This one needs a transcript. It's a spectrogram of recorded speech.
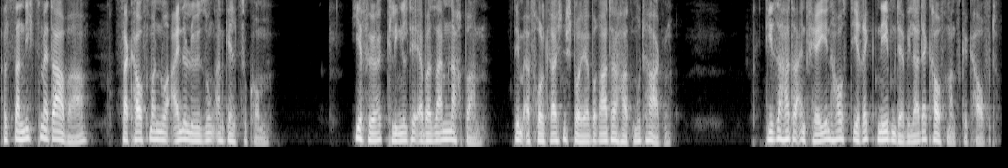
Als dann nichts mehr da war, sah Kaufmann nur eine Lösung, an Geld zu kommen. Hierfür klingelte er bei seinem Nachbarn, dem erfolgreichen Steuerberater Hartmut Hagen. Dieser hatte ein Ferienhaus direkt neben der Villa der Kaufmanns gekauft.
